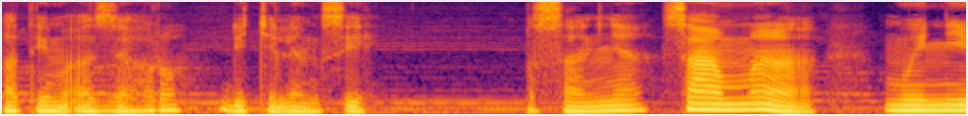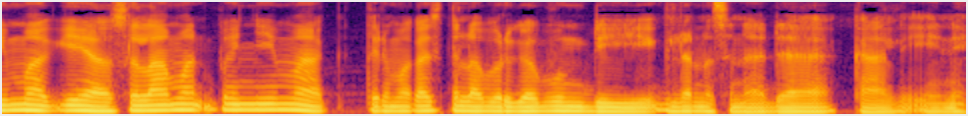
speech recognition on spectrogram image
Fatimah Az-Zahra di Cilengsi. Pesannya sama. Menyimak ya selamat menyimak. Terima kasih telah bergabung di gelar senada kali ini.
